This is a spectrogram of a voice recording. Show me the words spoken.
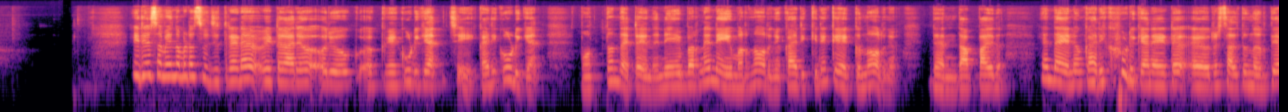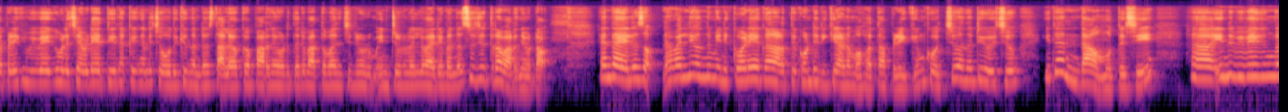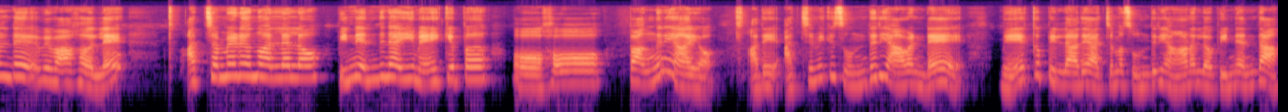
ഇതേ സമയം നമ്മുടെ സുചിത്രയുടെ വീട്ടുകാർ ഒരു കേക്ക് കുടിക്കാൻ ചേ കരിക്ക് കുടിക്കാൻ മൊത്തം തെറ്റായിരുന്നു നെയ്ബറിനെ നെയ്മർ എന്ന് പറഞ്ഞു കരിക്കിന് കേക്ക് എന്ന് പറഞ്ഞു. ഇതെന്താപ്പാ ഇത്? എന്തായാലും കരിക്ക് കുടിക്കാനായിട്ട് ഒരു സ്ഥലത്ത് നിർത്തിയപ്പോഴേക്കും വിവേക് വിളിച്ച് എവിടെ എത്തി എന്നൊക്കെ ഇങ്ങനെ ചോദിക്കുന്നുണ്ട്. സ്ഥലമൊക്കെ പറഞ്ഞു കൊടുത്തൊരു പത്ത് പതിനഞ്ച് മിനിറ്റിനുള്ളിൽ വരുമെന്ന് സുചിത്ര പറഞ്ഞു കേട്ടോ. എന്തായാലും സ്വപ്നവല്ലി ഒന്ന് മിനുക്കുപണിയൊക്കെ നടത്തിക്കൊണ്ടിരിക്കുകയാണ് മുഖത്ത്. അപ്പോഴേക്കും കൊച്ചു വന്നിട്ട് ചോദിച്ചു ഇതെന്താ മുത്തശ്ശി? ഇന്ന് വിവേകങ്ങളുടെ വിവാഹമല്ലേ? അച്ചമ്മയുടെ ഒന്നും അല്ലല്ലോ. പിന്നെ എന്തിനാ ഈ മേക്കപ്പ്? ഓഹോ അപ്പം അങ്ങനെയായോ? അതെ അച്ചമ്മയ്ക്ക് സുന്ദരി ആവണ്ടേ മേക്കപ്പ് ഇല്ലാതെ അച്ചമ്മ സുന്ദരി ആണല്ലോ പിന്നെ എന്താ?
